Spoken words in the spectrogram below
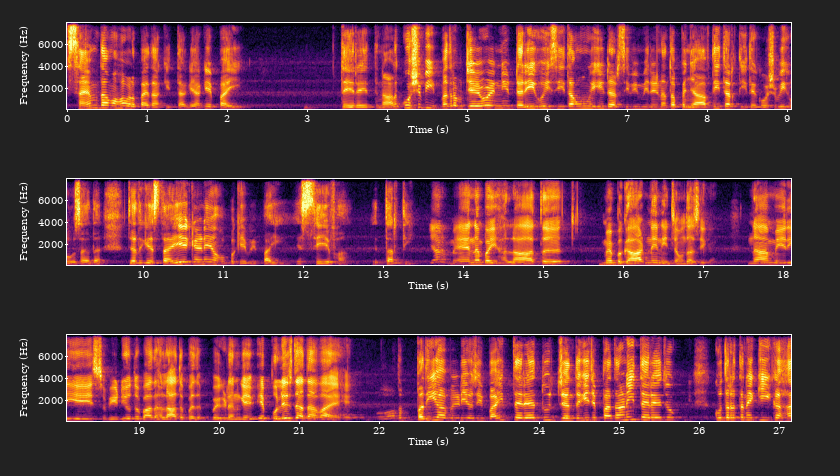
ਸਹਿਮ ਦਾ ਮਾਹੌਲ ਪੈਦਾ ਕੀਤਾ ਗਿਆ ਕਿ ਭਾਈ ਤੇਰੇ ਨਾਲ ਕੁਝ ਵੀ ਮਤਲਬ ਜੇ ਉਹ ਇੰਨੀ ਡਰੀ ਹੋਈ ਸੀ ਤਾਂ ਉਹਨੂੰ ਇਹੀ ਡਰ ਸੀ ਵੀ ਮੇਰੇ ਨਾਲ ਤਾਂ ਪੰਜਾਬ ਦੀ ਧਰਤੀ ਤੇ ਕੁਝ ਵੀ ਹੋ ਸਕਦਾ ਜਦ ਕਿ ਇਸ ਤਾਂ ਇਹ ਕਹਿਣੇ ਆ ਹੁੱਬ ਕੇ ਵੀ ਭਾਈ ਇਹ ਸੇਫ ਆ ਇਹ ਧਰਤੀ। ਯਾਰ ਮੈਂ ਨਾ ਬਾਈ ਹਾਲਾਤ ਮੈਂ ਵਿਗਾੜਨੇ ਨਹੀਂ ਚਾਹੁੰਦਾ ਸੀਗਾ। ਨਾ ਮੇਰੀ ਇਸ ਵੀਡੀਓ ਤੋਂ ਬਾਅਦ ਹਾਲਾਤ ਵਿਗੜਨਗੇ ਇਹ ਪੁਲਿਸ ਦਾ ਦਾਵਾ ਹੈ ਇਹ। ਬਹੁਤ ਵਧੀਆ ਵੀਡੀਓ ਸੀ ਬਾਈ ਤੇਰੇ ਤੂੰ ਜ਼ਿੰਦਗੀ 'ਚ ਪਤਾ ਨਹੀਂ ਤੇਰੇ ਜੋ ਕੁਦਰਤ ਨੇ ਕੀ ਕਹਾ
